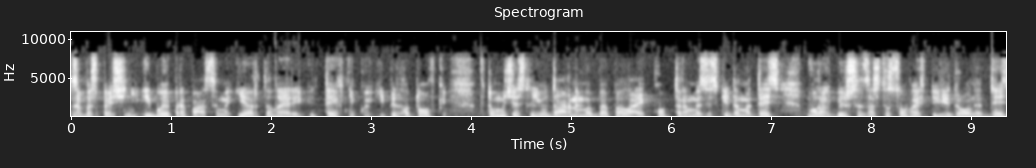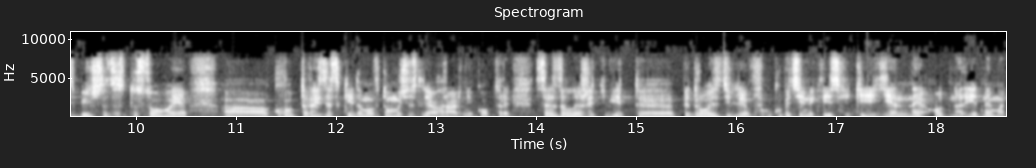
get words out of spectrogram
забезпечені і боєприпасами, і артилерією, і технікою, і підготовки, в тому числі і ударними БПЛА, і коптерами зі скидами. Десь ворог більше застосовує впівдрони, десь більше застосовує е, коптери зі скидами, в тому числі аграрні коптери. Це залежить від е, підрозділів окупаційних військ, які є неоднорідними,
